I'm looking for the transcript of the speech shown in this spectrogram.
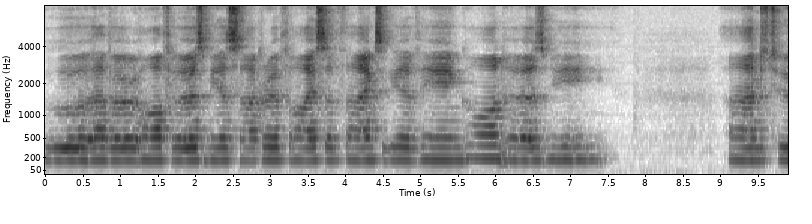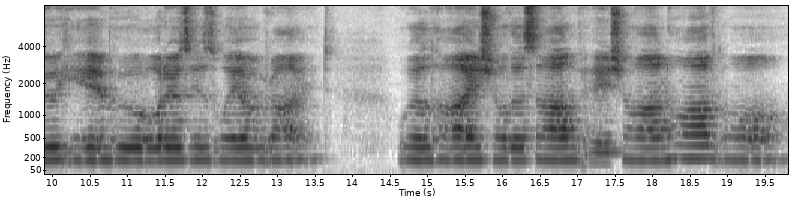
Whoever offers me a sacrifice of thanksgiving honors me. And to him who orders his way aright will I show the salvation of God.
